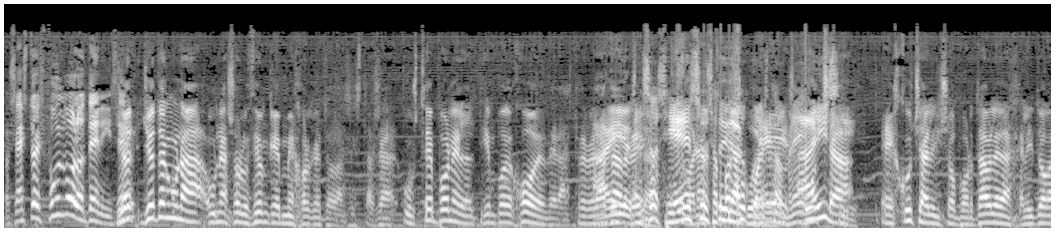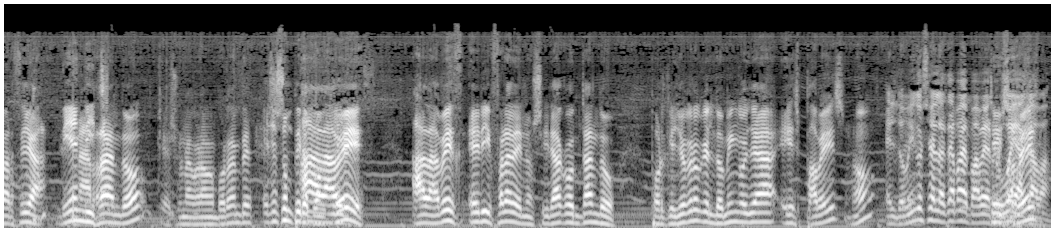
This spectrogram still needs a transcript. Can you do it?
O sea, ¿esto es fútbol o tenis, Yo, eh? yo tengo una, una solución que es mejor que todas estas. O sea, usted pone el tiempo de juego desde las 3 de la tarde. Eso sí, Eso bueno, eso estoy por de supuesto, acuerdo. hombre. Ahí escucha, sí. escucha el insoportable de Angelito García Bien dicho. narrando, que es una cosa muy importante. Eso es un piropo. A la vez, a la vez, Eri Frade nos irá contando, porque yo creo que el domingo ya es Pavés, ¿no? El domingo es la etapa de Pavés. acaba.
